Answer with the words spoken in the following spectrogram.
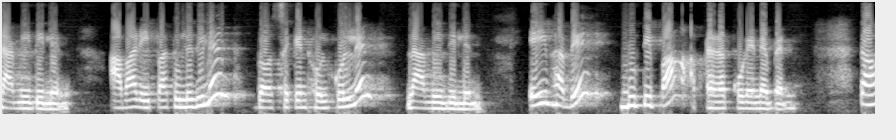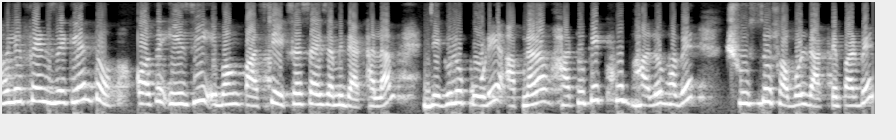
নামিয়ে দিলেন। আবার এই পা তুলে দিলেন, দশ সেকেন্ড হোল্ড করলেন, নামিয়ে দিলেন। এইভাবে দুটি পা আপনারা করে নেবেন। তাহলে ফ্রেন্ডস দেখলেন তো কত ইজি এবং পাঁচটি এক্সারসাইজ আমি দেখালাম, যেগুলো করে আপনারা হাঁটুকে খুব ভালোভাবে সুস্থ সবল রাখতে পারবেন।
